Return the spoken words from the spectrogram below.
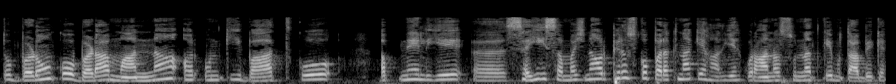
تو بڑوں کو بڑا ماننا اور ان کی بات کو اپنے لیے صحیح سمجھنا اور پھر اس کو پرکھنا کہ ہاں یہ قرآن اور سنت کے مطابق ہے۔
